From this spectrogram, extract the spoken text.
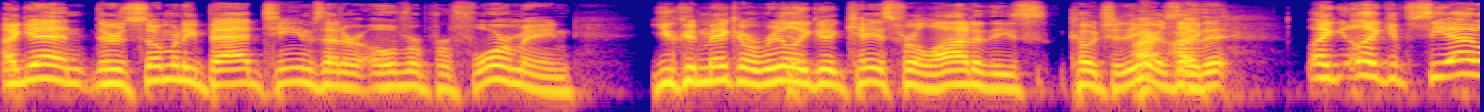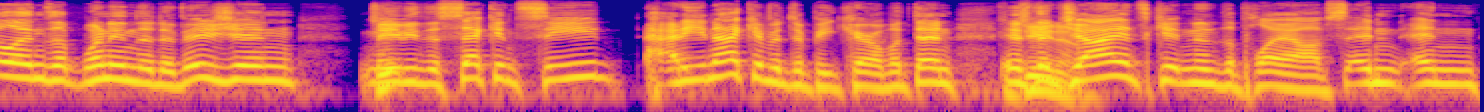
again, there's so many bad teams that are overperforming. You can make a really good case for a lot of these coach of the I- years. I Like, thi- like, like if Seattle ends up winning the division, maybe the second seed, how do you not give it to Pete Carroll? But then if the Giants get into the playoffs and and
